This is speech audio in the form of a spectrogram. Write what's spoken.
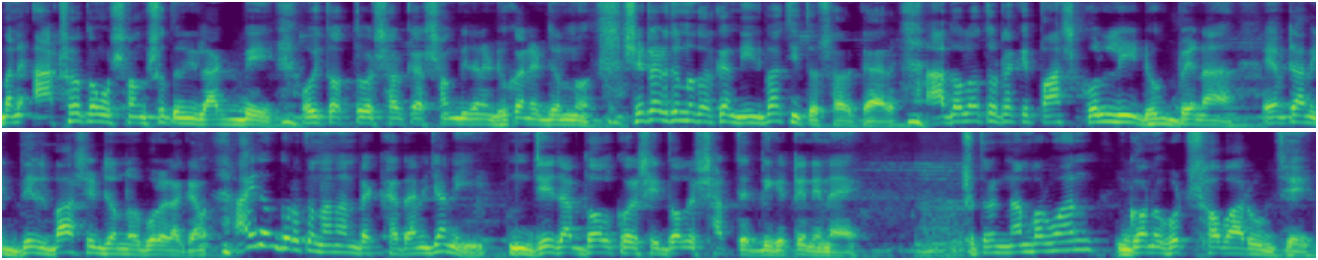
মানে আঠারোতম সংশোধনী লাগবে ওই তত্ত্বাবধায়ক সরকার সংবিধানে ঢুকানোর জন্য। সেটার জন্য দরকার নির্বাচিত সরকার। আদালত ওটাকে পাশ করলেই ঢুকবে না। এটা আমি দেশবাসীর জন্য বলে রাখলাম। আইনজ্ঞরা তো নানান ব্যাখ্যা দেয়, আমি জানি। যে যার দল করে, সেই দলের স্বার্থের দিকে টেনে নেয়। সুতরাং নাম্বার ওয়ান, গণভোট সবার ঊর্ধ্বে।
